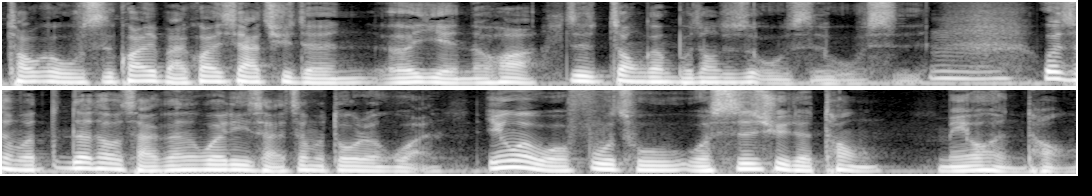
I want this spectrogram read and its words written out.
投个五十块、一百块下去的人而言的话，就是中跟不中就是五十五十。嗯，为什么乐透彩跟威力彩这么多人玩？因为我付出，我失去的痛没有很痛，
